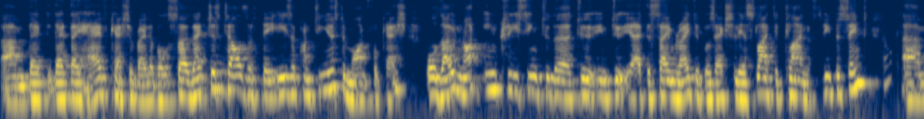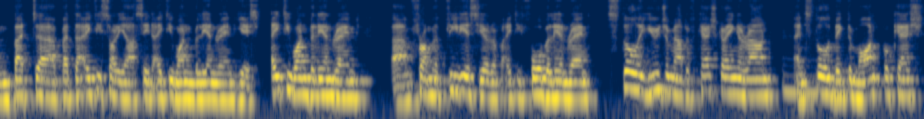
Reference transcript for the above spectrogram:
um, that that they have cash available. So that just tells us there is a continuous demand for cash, although not increasing to the to into at the same rate. It was actually a slight decline of three percent. Okay. Um, but uh, but the eighty sorry, I said eighty one billion rand. Yes, eighty one billion rand. Um, from the previous year of 84 billion rand, still a huge amount of cash going around, mm-hmm. and still a big demand for cash.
